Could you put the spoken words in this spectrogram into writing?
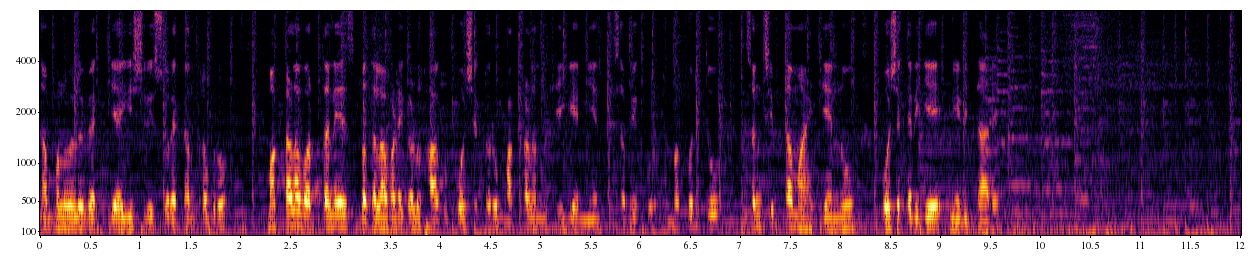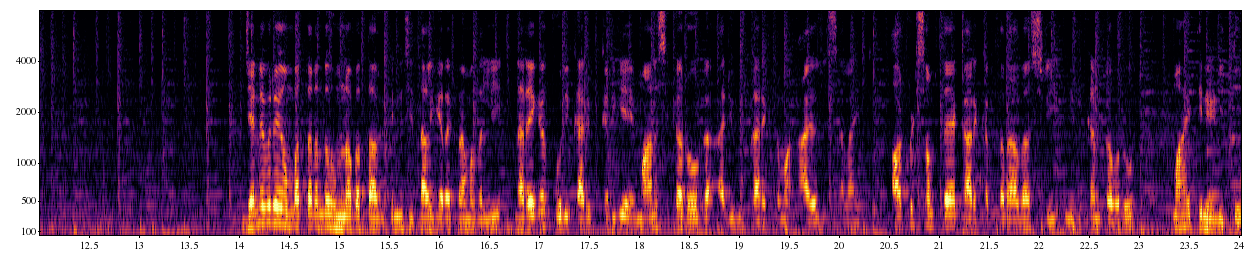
ಸಂಪನ್ಮೂಲ ವ್ಯಕ್ತಿಯಾಗಿ ಶ್ರೀ ಸೂರ್ಯಕಾಂತ್ ರವರು, ಮಕ್ಕಳ ವರ್ತನೆ ಬದಲಾವಣೆಗಳು ಹಾಗೂ ಪೋಷಕರು ಮಕ್ಕಳನ್ನು ಹೇಗೆ ನಿಯಂತ್ರಿಸಬೇಕು ಎಂಬ ಕುರಿತು ಸಂಕ್ಷಿಪ್ತ ಮಾಹಿತಿಯನ್ನು ಪೋಷಕರಿಗೆ ನೀಡಿದ್ದಾರೆ. ಜನವರಿ ಒಂಬತ್ತರಂದು ಹುಮನಾಬಾದ್ ತಾಲೂಕಿನ ಚಿತಾಳ್ಗೆರೆ ಗ್ರಾಮದಲ್ಲಿ ನರೇಗಾ ಕೂಲಿ ಕಾರ್ಮಿಕರಿಗೆ ಮಾನಸಿಕ ರೋಗ ಅರಿವು ಕಾರ್ಯಕ್ರಮ ಆಯೋಜಿಸಲಾಯಿತು. ಆರ್ಬಿಟ್ ಸಂಸ್ಥೆಯ ಕಾರ್ಯಕರ್ತರಾದ ಶ್ರೀ ನೀಲಕಂಠ್ ಅವರು ಮಾಹಿತಿ ನೀಡಿದ್ದು,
